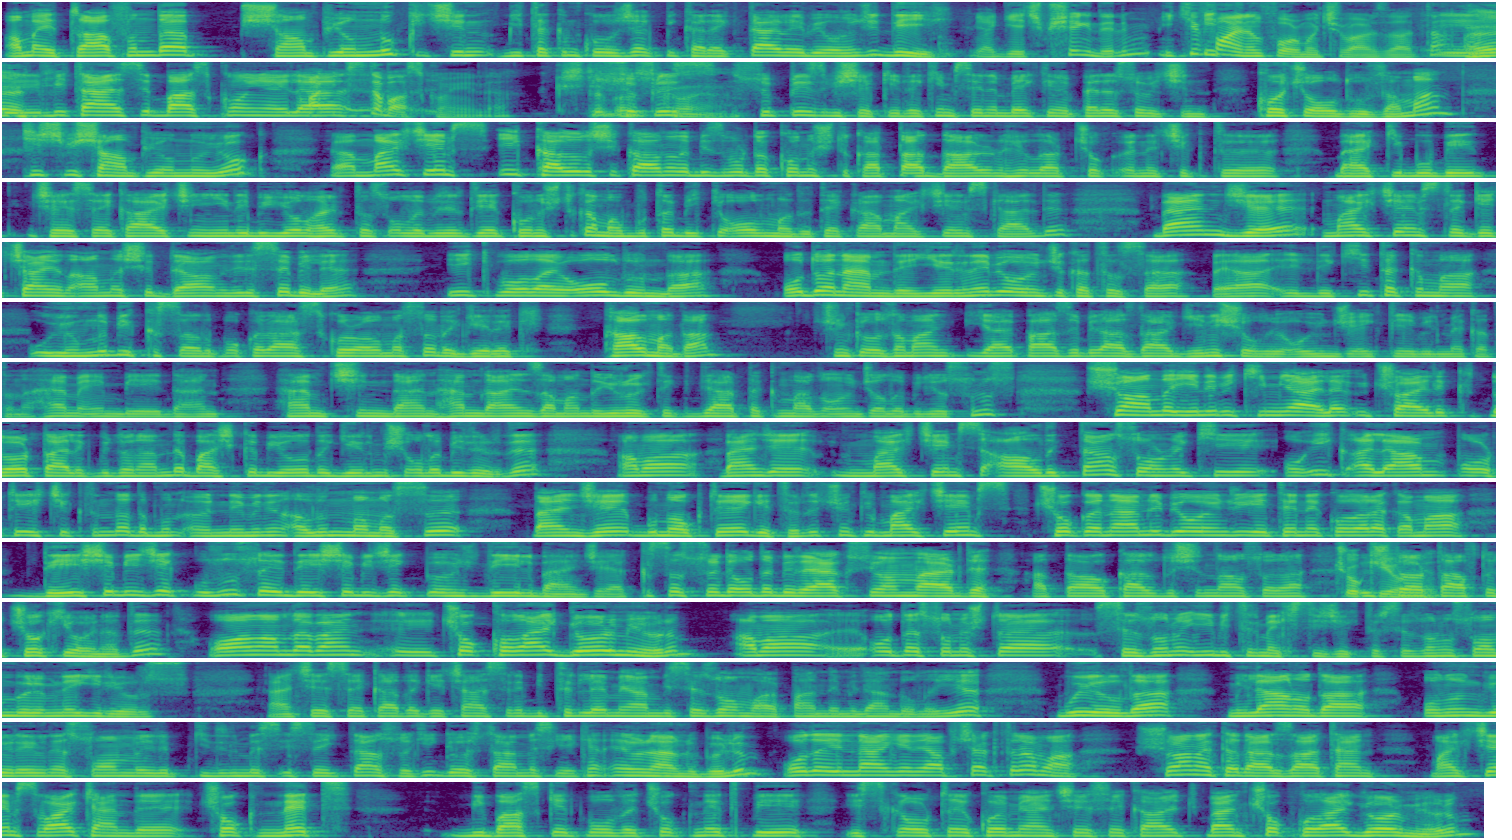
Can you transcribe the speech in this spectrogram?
Ama etrafında şampiyonluk için bir takım kuracak bir karakter ve bir oyuncu değil. Ya geçmişe gidelim. İki bir, Final Four maçı var zaten. E, evet. Bir tanesi Baskonya ile. İkisi de Baskonya ile. İşte sürpriz Baskonya. sürpriz bir şekilde kimsenin beklemediği Perasovic'in koç olduğu zaman hiçbir şampiyonluğu yok. Yani Mike James ilk kadro dışı da biz burada konuştuk. Hatta Darren Hillard çok öne çıktı. Belki bu bir CSK için yeni bir yol haritası olabilir diye konuştuk ama bu tabii ki olmadı. Tekrar Mike James geldi. Bence Mike James ile geçen yıl anlaşıp devam edilse bile ilk bu olay olduğunda o dönemde yerine bir oyuncu katılsa veya eldeki takıma uyumlu bir kısa alıp o kadar skor olmasa da gerek kalmadan çünkü o zaman yelpaze biraz daha geniş oluyor oyuncu ekleyebilmek adına. Hem NBA'den hem Çin'den hem de aynı zamanda Euroleague'deki diğer takımlardan oyuncu alabiliyorsunuz. Şu anda yeni bir kimya ile 3 aylık 4 aylık bir dönemde başka bir yola da girmiş olabilirdi. Ama bence Mike James'i aldıktan sonraki o ilk alarm ortaya çıktığında da bunun önleminin alınmaması bence bu noktaya getirdi. Çünkü Mike James çok önemli bir oyuncu yetenek olarak ama değişebilecek, uzun sürede değişebilecek bir oyuncu değil bence. Ya kısa sürede o da bir reaksiyon verdi. Hatta o kadro dışından sonra 3-4 hafta çok iyi oynadı. O anlamda ben e, çok kolay görmüyorum. Ama e, o da sonuçta sezonu iyi bitirmek isteyecektir. Sezonun son bölümüne giriyoruz. Yani CSK'da geçen sene bitirilemeyen bir sezon var pandemiden dolayı. Bu yılda Milano'da onun görevine son verip gidilmesi istedikten sonraki göstermesi gereken en önemli bölüm. O da elinden gene yapacaktır ama şu ana kadar zaten Mike James varken de çok net bir basketbol ve çok net bir istikrar ortaya koymayan CSK'yı ben çok kolay görmüyorum.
